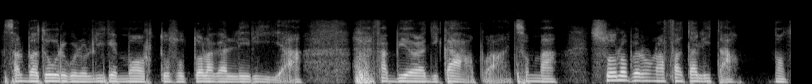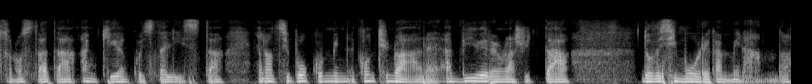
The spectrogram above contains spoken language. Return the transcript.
Salvatore, quello lì che è morto sotto la galleria, eh, Fabiola di Capua, insomma, solo per una fatalità non sono stata anch'io in questa lista e non si può com- continuare a vivere in una città dove si muore camminando.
